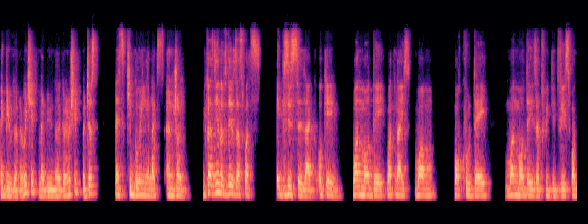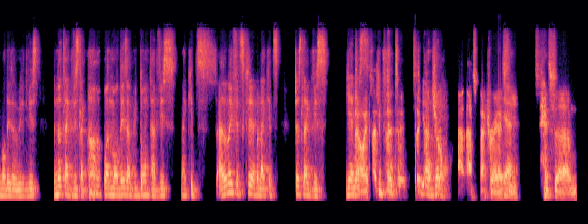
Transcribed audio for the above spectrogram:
Maybe we're gonna reach it, maybe we're not gonna reach it, but just let's keep going and like enjoy. Because at the end of the day, that's what's existed. Like, okay, one more day, what nice, one more cool day, one more day that we did this, one more day that we did this. But not like this like oh, one more day that we don't have this. Like it's i don't know if it's clear but like it's just like this. Yeah no it's, keep, a, it's, a, it's a cultural aspect right? It's yeah. the, it's um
